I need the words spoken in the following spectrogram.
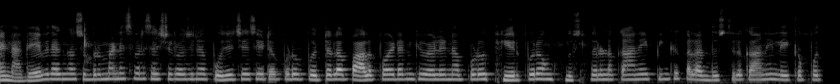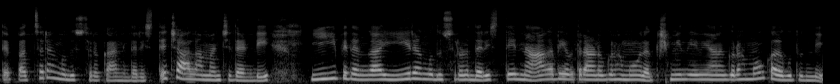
అండ్ అదేవిధంగా సుబ్రహ్మణ్యేశ్వర షష్ఠి రోజున పూజ చేసేటప్పుడు పుట్టలో పాలు పోయడానికి వెళ్ళినప్పుడు ఎరుపు రంగు దుస్తులను కానీ పింక్ కలర్ దుస్తులు కానీ లేకపోతే పచ్చ రంగు దుస్తులు కానీ ధరిస్తే చాలా మంచిదండి. ఈ విధంగా ఈ రంగు దుస్తులను ధరిస్తే నాగదేవతల అనుగ్రహము లక్ష్మీదేవి అనుగ్రహము కలుగుతుంది.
